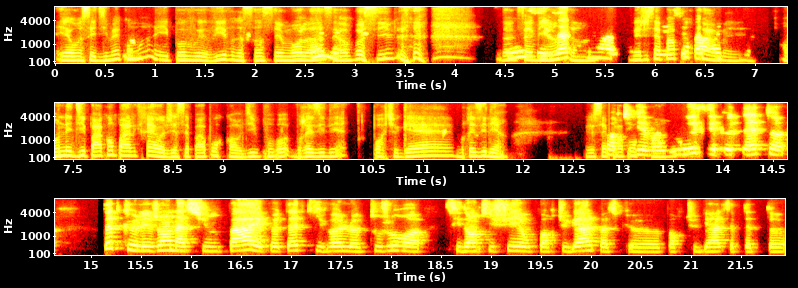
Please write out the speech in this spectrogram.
Et on s'est dit, mais comment ils peuvent vivre sans ces mots-là? C'est impossible. Donc, Oui, c'est bien ça. Mais je ne sais pas pourquoi, mais on ne dit pas qu'on parle créole. Je ne sais pas pourquoi. On dit pour- brésilien, portugais, brésilien. Je ne sais pas Portugais, pourquoi. brésilien. Oui, c'est peut-être peut-être que les gens n'assument pas et peut-être qu'ils veulent toujours euh, s'identifier au Portugal parce que Portugal, c'est peut-être euh,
